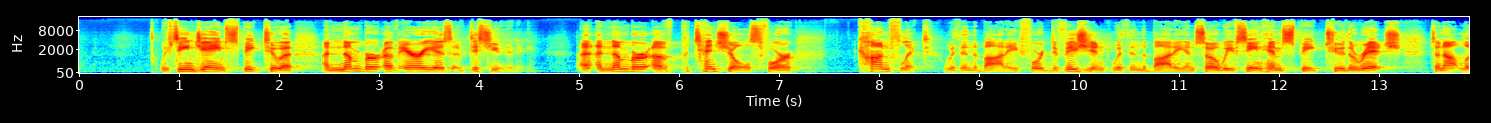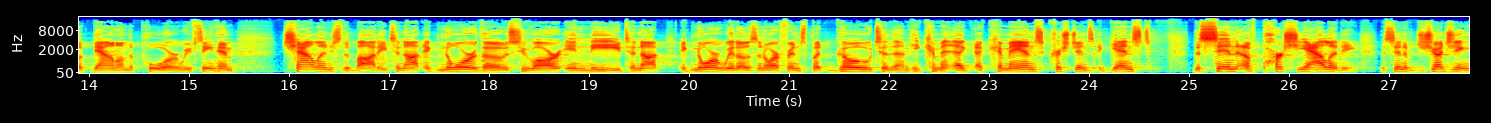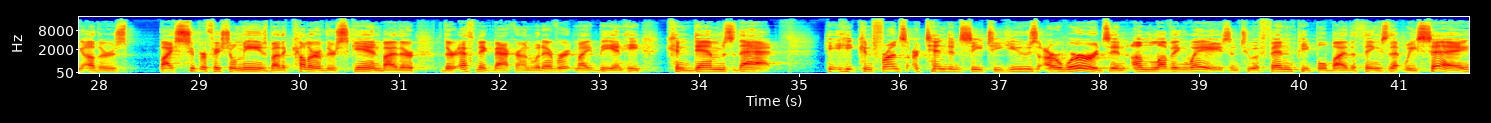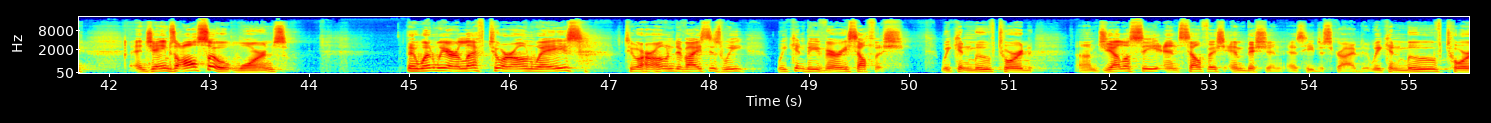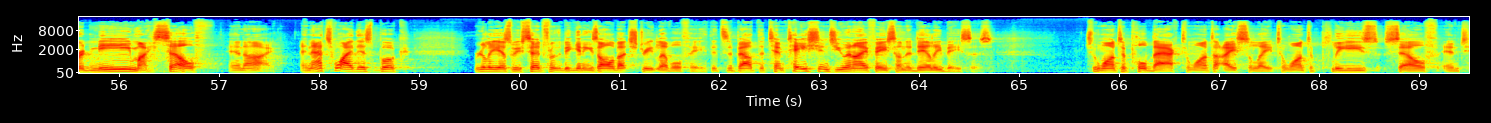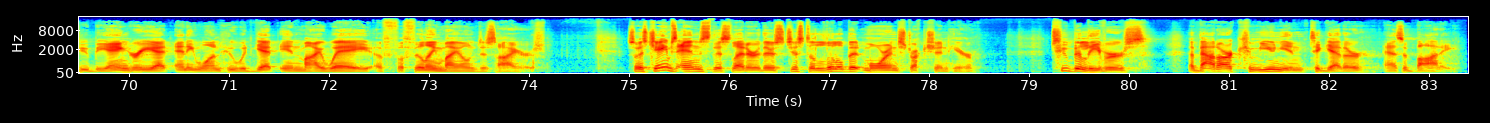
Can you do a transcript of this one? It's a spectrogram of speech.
we've seen James speak to a, a number of areas of disunity, a, a number of potentials for conflict within the body, for division within the body. And so we've seen him speak to the rich to not look down on the poor. We've seen him challenge the body to not ignore those who are in need, to not ignore widows and orphans, but go to them. He com- uh, commands Christians against the sin of partiality, the sin of judging others by superficial means, by the color of their skin, by their, their ethnic background, whatever it might be. And he condemns that. He, confronts our tendency to use our words in unloving ways and to offend people by the things that we say. And James also warns that when we are left to our own ways, to our own devices, we, we can be very selfish. We can move toward um, jealousy and selfish ambition, as he described it. We can move toward me, myself, and I. And that's why this book really, as we've said from the beginning, is all about street level faith. It's about the temptations you and I face on a daily basis to want to pull back, to want to isolate, to want to please self, and to be angry at anyone who would get in my way of fulfilling my own desires. So, as James ends this letter, there's just a little bit more instruction here to believers about our communion together as a body,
